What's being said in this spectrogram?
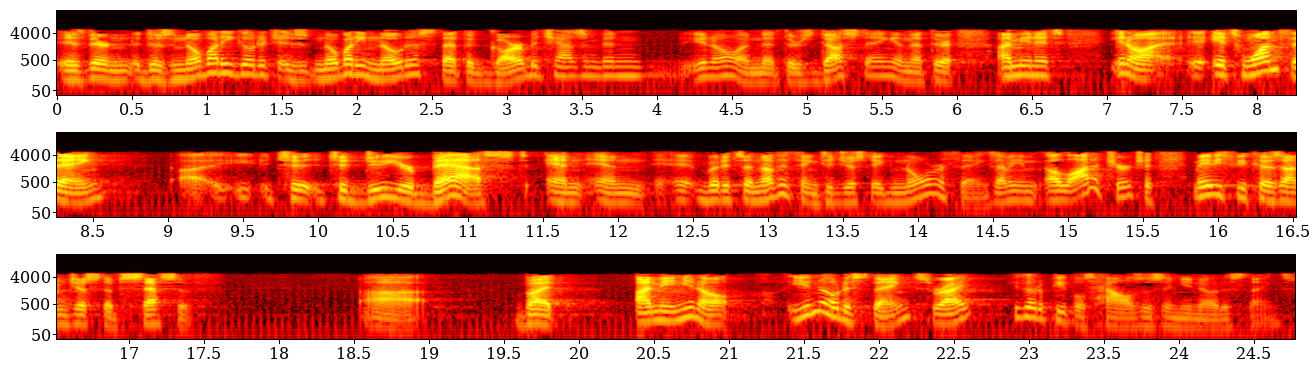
is there? Does nobody go to? Does nobody notice that the garbage hasn't been, you know, and that there's dusting, and that there? I mean, it's you know, it's one thing. Uh, to to do your best and and but it's another thing to just ignore things. I mean, a lot of churches maybe it's because I'm just obsessive. Uh, but I mean, you know, you notice things, right? You go to people's houses and you notice things.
